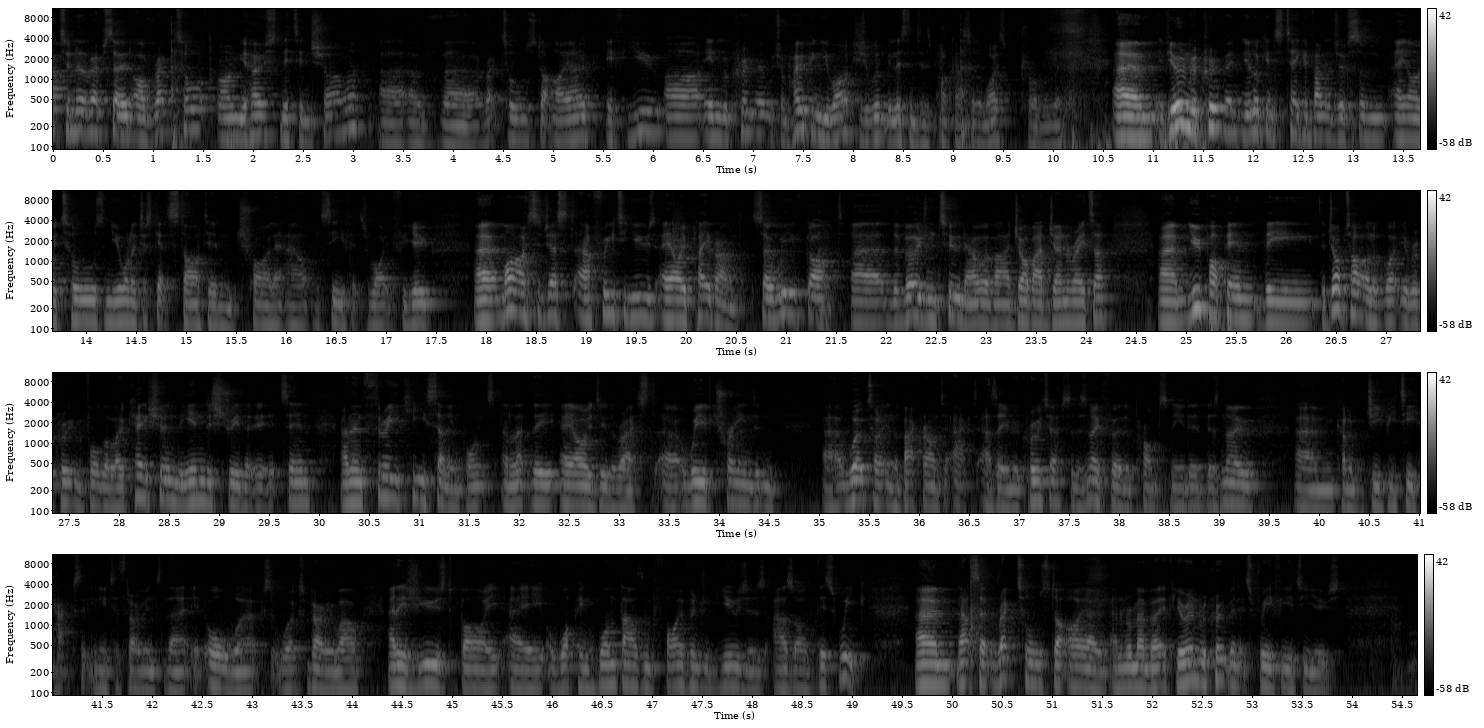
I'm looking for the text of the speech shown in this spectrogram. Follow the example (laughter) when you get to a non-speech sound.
Back to another episode of Rec Talk. I'm your host Nitin Sharma uh, of uh, RecTools.io. If you are in recruitment, which I'm hoping you are, because you wouldn't be listening to this podcast otherwise, probably. Um, if you're in recruitment, you're looking to take advantage of some AI tools, and you want to just get started and trial it out and see if it's right for you. Uh, might I suggest our free to use AI playground? So we've got uh, the version two now of our job ad generator. Um, you pop in the, the job title of what you're recruiting for, the location, the industry that it's in, and then three key selling points, and let the AI do the rest. Uh, we've trained and uh, worked on it in the background to act as a recruiter, so there's no further prompts needed. There's no um, kind of GPT hacks that you need to throw into there. It all works. It works very well and is used by a whopping 1,500 users as of this week. Um, that's at rectools.io. And remember, if you're in recruitment, it's free for you to use.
